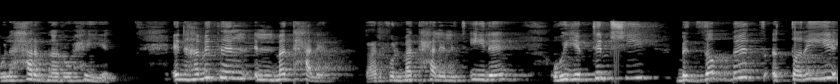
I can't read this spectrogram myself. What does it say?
ولحربنا الروحية. إنها مثل المدحلة. تعرفوا المدحلة الثقيلة وهي بتمشي بتزبط الطريق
